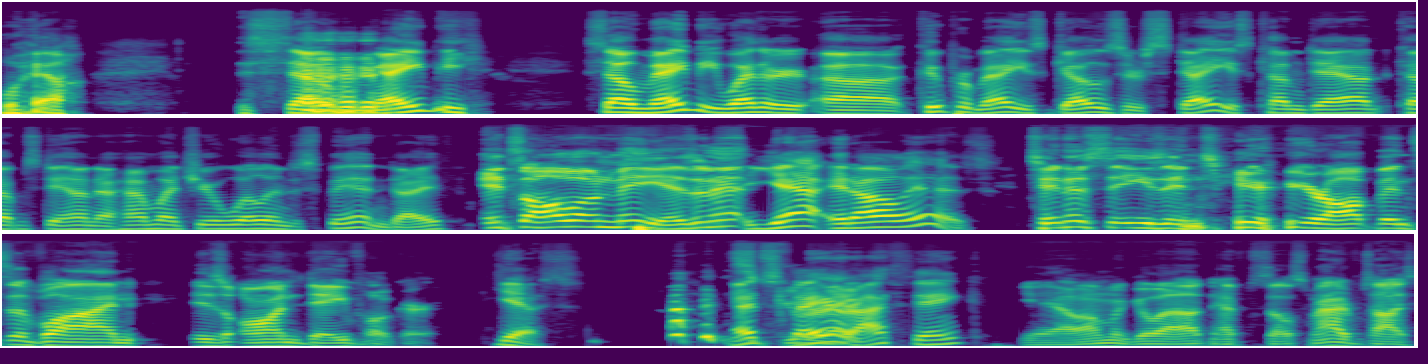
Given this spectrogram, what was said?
Well, so maybe so maybe whether uh, Cooper Mays goes or stays come down comes down to how much you're willing to spend, Dave. It's all on me, isn't it? Yeah, it all is. Tennessee's interior offensive line is on Dave Hooker. Yes. That's great. fair, I think. Yeah, I'm gonna go out and have to sell some advertising.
